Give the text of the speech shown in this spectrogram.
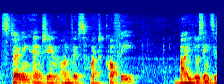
Stirling engine on this hot coffee by using the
